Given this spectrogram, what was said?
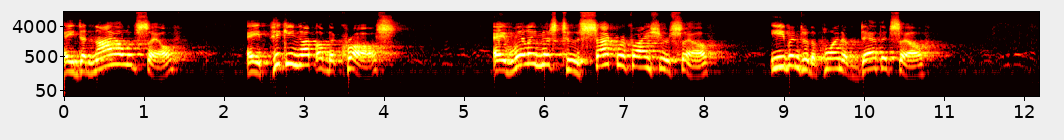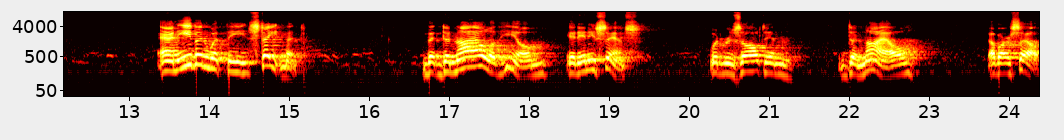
a denial of self, a picking up of the cross, a willingness to sacrifice yourself even to the point of death itself And even with the statement that denial of Him in any sense would result in denial of ourself.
